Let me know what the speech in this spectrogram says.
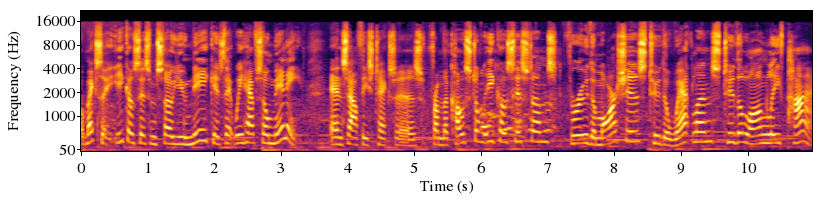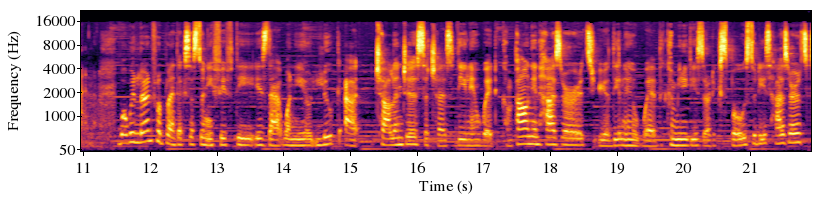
What makes the ecosystem so unique is that we have so many in Southeast Texas, from the coastal ecosystems through the marshes to the wetlands to the longleaf pine. What we learned from Planet Texas 2050 is that when you look at challenges such as dealing with compounding hazards, you're dealing with communities that are exposed to these hazards,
